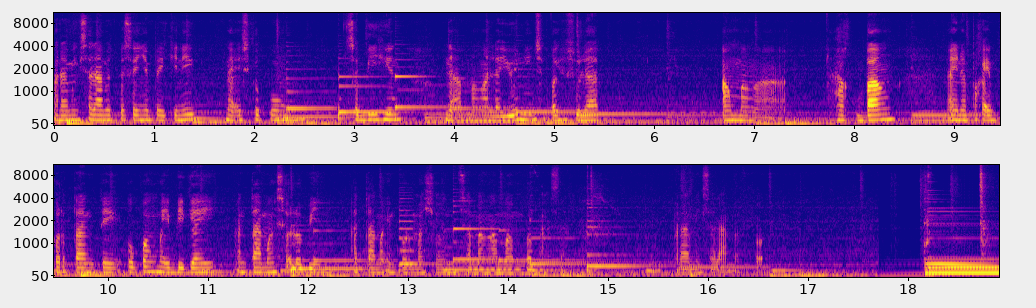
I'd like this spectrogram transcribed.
Maraming salamat po sa inyong pakikinig. Nais ko pong sabihin na ang mga layunin sa pagsusulat, ang mga hakbang ay napaka-importante upang maibigay ang tamang salubin at tamang impormasyon sa mga mambabasa. Maraming salamat po. Música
